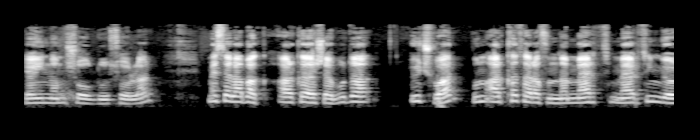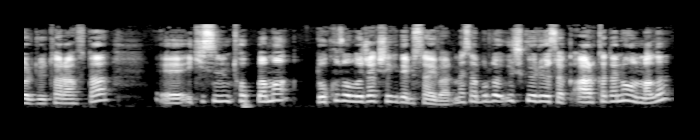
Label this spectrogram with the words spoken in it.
yayınlamış olduğu sorular. Mesela bak arkadaşlar burada 3 var. Bunun arka tarafında Mert Mert'in gördüğü tarafta e, ikisinin toplamı 9 olacak şekilde bir sayı var. Mesela burada 3 görüyorsak arkada ne olmalı?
